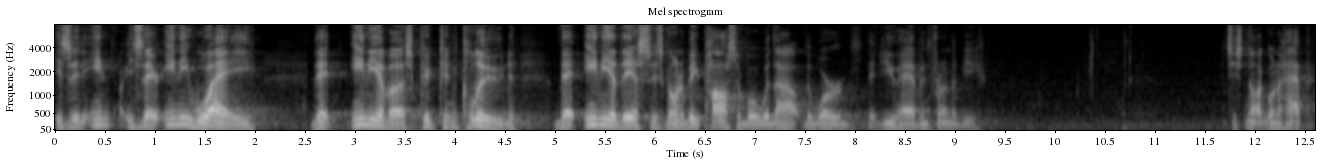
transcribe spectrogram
is, it in, is there any way that any of us could conclude that any of this is going to be possible without the word that you have in front of you. It's just not going to happen.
